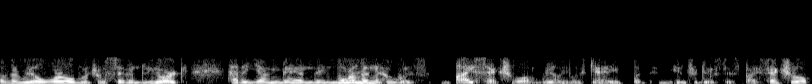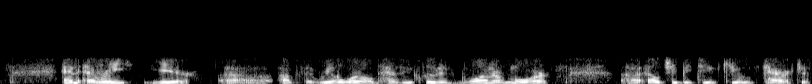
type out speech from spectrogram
of The Real World, which was set in New York, had a young man named Norman who was bisexual, really was gay, but introduced as bisexual. And every year uh, of The Real World has included one or more uh, LGBTQ characters.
